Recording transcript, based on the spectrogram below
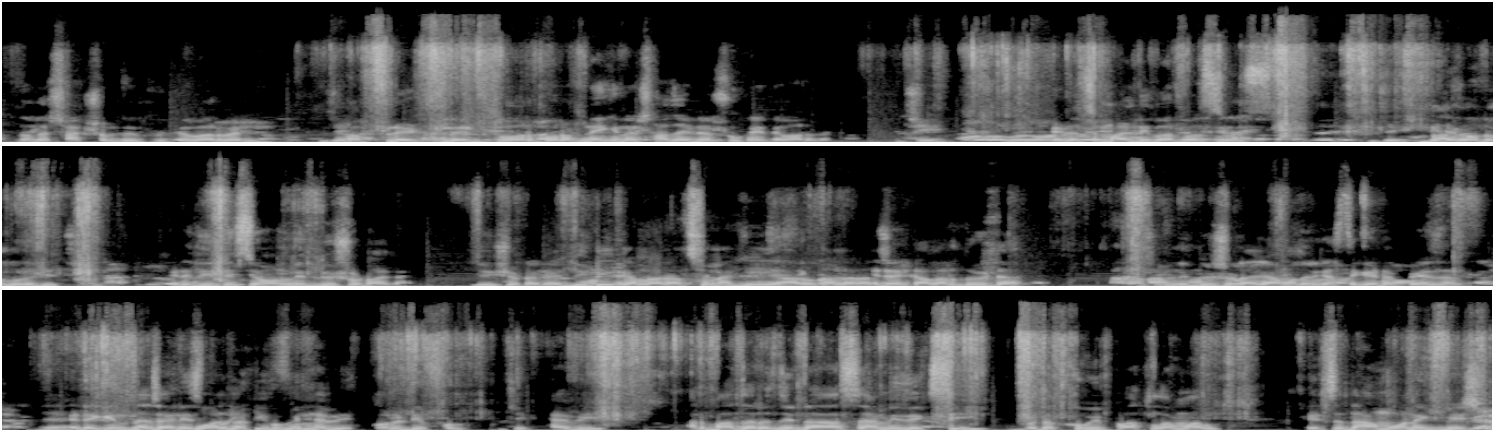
আপনাদের শাকসবজি ধুতে পারবেন। বা প্লেট প্লেট ধোয়ার পর আপনি এখানে সাজা এটা শুকাইতে পারবেন। জি। এটা হচ্ছে মাল্টিপারপাস ইউজ জি। এটা কত করে দিচ্ছেন? এটা দিতেছি অনলি দুশো টাকায়। দুইশো টাকায়। দুইটাই কালার আছে নাকি আরও কালার আছে? এটার কালার দুইটা অনলি দুশো টাকা আমাদের কাছ থেকে এটা পেয়ে যাবে। হ্যাঁ। এটা কিন্তু চাইনিজ খুবই। হেভি কোয়ালিটি ফুল জি। হেভি আর বাজারে যেটা আছে আমি দেখছি ওটা খুবই পাতলা মাল। এর চেয়ে দাম অনেক বেশি।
